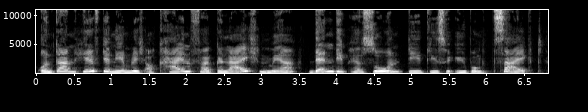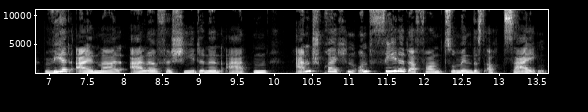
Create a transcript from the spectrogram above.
Und dann hilft dir nämlich auch kein Vergleichen mehr, denn die Person, die diese Übung zeigt, wird einmal alle verschiedenen Arten ansprechen und viele davon zumindest auch zeigen.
